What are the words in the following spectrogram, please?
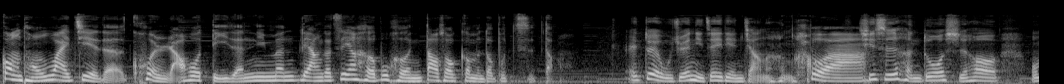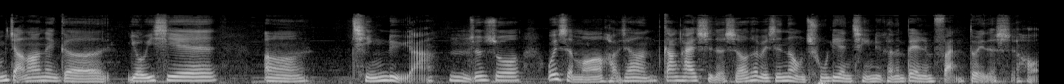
共同外界的困扰或敌人，你们两个之间合不合，你到时候根本都不知道。哎，对，我觉得你这一点讲的很好。对啊，其实很多时候，我们讲到那个有一些嗯、情侣啊，嗯。就是说为什么好像刚开始的时候，特别是那种初恋情侣，可能被人反对的时候，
